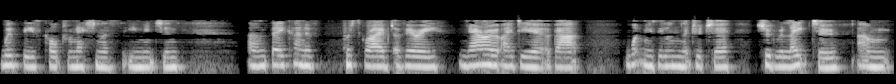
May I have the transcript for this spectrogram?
with these cultural nationalists that you mentioned, um, they kind of prescribed a very narrow idea about what New Zealand literature should relate to, um,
